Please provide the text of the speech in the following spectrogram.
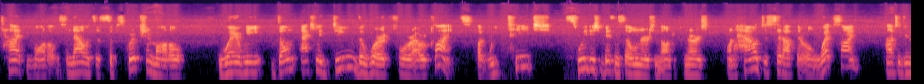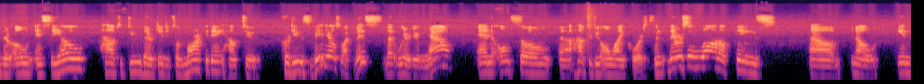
type model. So now it's a subscription model where we don't actually do the work for our clients, but we teach Swedish business owners and entrepreneurs on how to set up their own website, how to do their own SEO, how to do their digital marketing, how to produce videos like this that we're doing now, and also uh, how to do online courses. And there's a lot of things, um, you know, in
